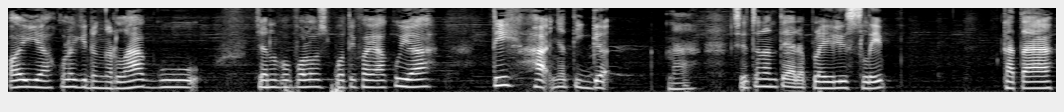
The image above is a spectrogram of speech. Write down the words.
oh iya aku lagi denger lagu. Jangan lupa follow Spotify aku ya. Tih haknya tiga. Nah situ nanti ada playlist sleep. Kata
